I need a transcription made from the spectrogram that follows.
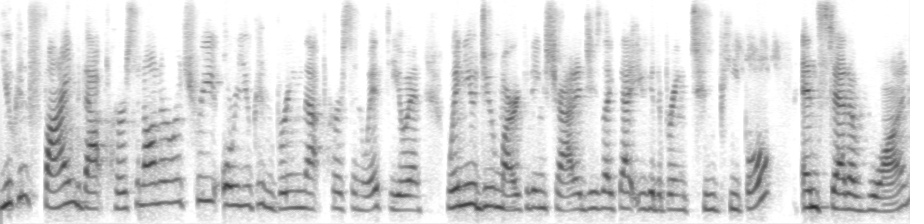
you can find that person on a retreat or you can bring that person with you. And when you do marketing strategies like that, you get to bring two people instead of one.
